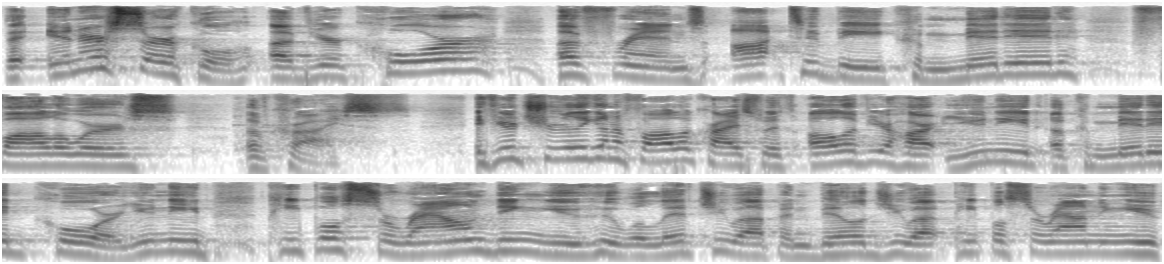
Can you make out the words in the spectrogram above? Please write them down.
the inner circle of your core of friends ought to be committed followers of Christ. If you're truly going to follow Christ with all of your heart, you need a committed core. You need people surrounding you who will lift you up and build you up. People surrounding you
